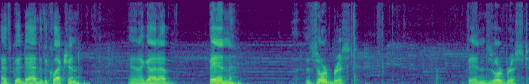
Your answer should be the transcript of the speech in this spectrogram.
that's good to add to the collection. And I got a Ben Zobrist. Ben Zobrist.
